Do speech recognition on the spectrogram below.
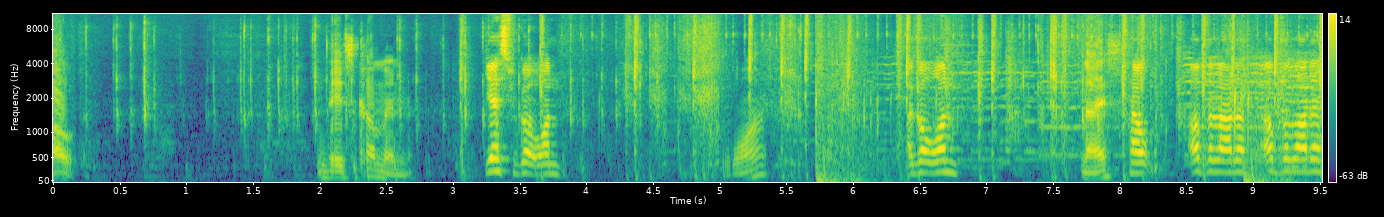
Oh. They's coming. Yes, we got one. What? I got one. Nice. Help. Up the ladder. Up the ladder.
